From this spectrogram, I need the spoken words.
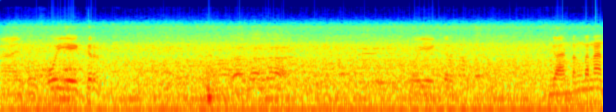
nah itu Voyager Voyager ganteng tenan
